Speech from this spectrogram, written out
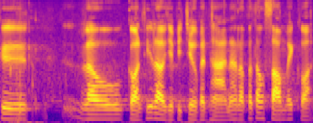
คือเราก่อนที่เราจะไปเจอปัญหานะเราก็ต้องซ้อมไว้ก่อน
